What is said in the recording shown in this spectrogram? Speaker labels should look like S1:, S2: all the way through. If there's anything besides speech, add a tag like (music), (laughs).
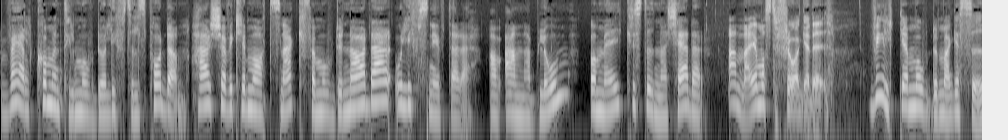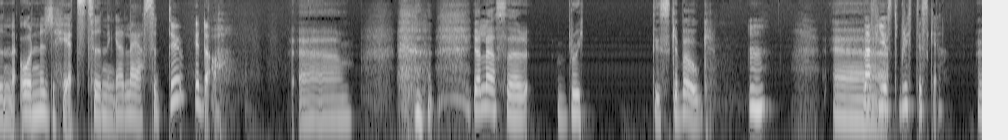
S1: Välkommen till Mode och livsstilspodden. Här kör vi klimatsnack för modenördar och livsnjutare av Anna Blom och mig, Kristina Tjäder. Anna, jag måste fråga dig. Vilka modemagasin och nyhetstidningar läser du idag?
S2: Uh, (laughs) jag läser brittiska Vogue.
S1: Mm. Uh, Varför just brittiska?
